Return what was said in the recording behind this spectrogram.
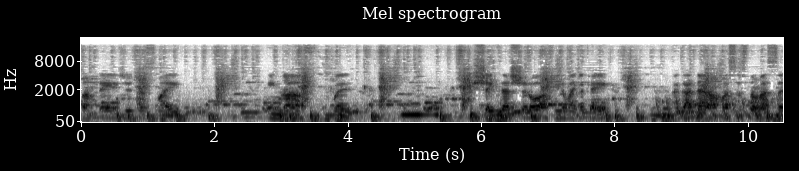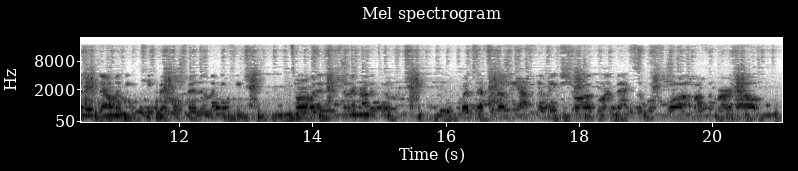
some days you're just like enough, but you shake that shit off. And you're like, okay, I got that out my system. I set it now. Let me keep it moving and let me keep doing what it is that I gotta do. But definitely have to make sure, going back to before about the burnout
